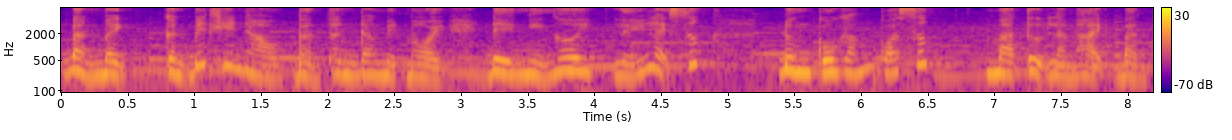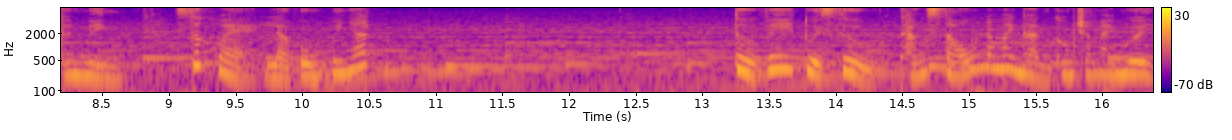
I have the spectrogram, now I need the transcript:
Bản mệnh cần biết khi nào bản thân đang mệt mỏi để nghỉ ngơi lấy lại sức, đừng cố gắng quá sức mà tự làm hại bản thân mình. Sức khỏe là vốn quý nhất. Tử vi tuổi Sửu tháng 6 năm 2020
